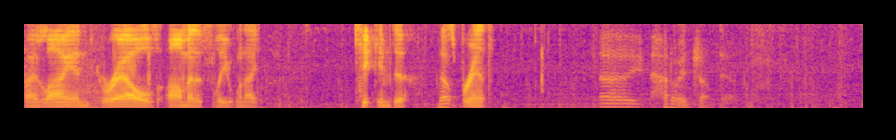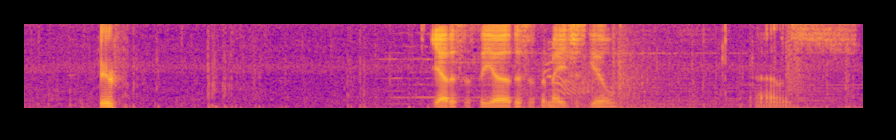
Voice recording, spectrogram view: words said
My lion growls ominously when I kick him to Nope. sprint. Uh, how do I jump down? Here. Yeah, this is the uh, this is the Mages Guild. Uh, let's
